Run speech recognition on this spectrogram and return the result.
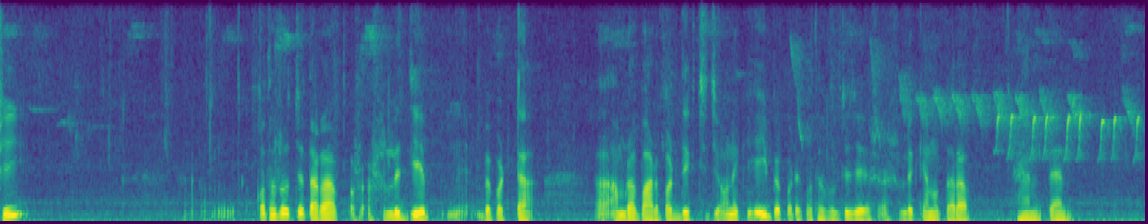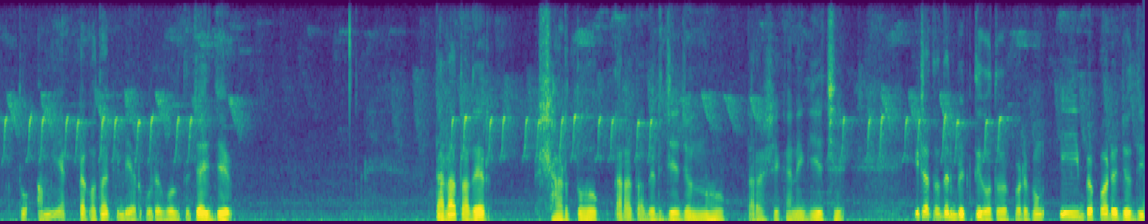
সেই, কথাটা হচ্ছে তারা আসলে যে ব্যাপারটা আমরা বারবার দেখছি যে অনেকে এই ব্যাপারে কথা বলছে যে আসলে কেন তারা হ্যান ত্যান। তো আমি একটা কথা ক্লিয়ার করে বলতে চাই যে, তারা তাদের স্বার্থ হোক, তারা তাদের যে জন্য হোক, তারা সেখানে গিয়েছে। এটা তাদের ব্যক্তিগত ব্যাপার এবং এই ব্যাপারে যদি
